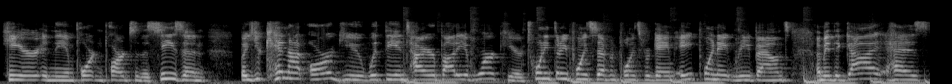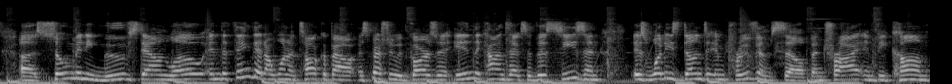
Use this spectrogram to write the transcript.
here in the important parts of the season. But you cannot argue with the entire body of work here. 23.7 points per game, 8.8 rebounds. I mean, the guy has uh, so many moves down low. And the thing that I want to talk about, especially with Garza in the context of this season, is what he's done to improve himself and try and become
